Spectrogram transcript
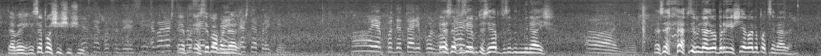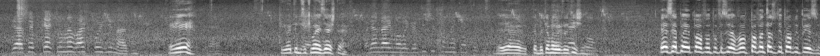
Está bem, isso é para o xixi. Esta é para fazer assim, agora esta É- não esta é para também. abanar. Esta é para quê? Ai, é para deitar e pôr vontade. Essa é para fazer, essa é para fazer abdominais. Ai, Deus. Essa é para fazer abdominais. A barriga cheia agora não pode ser nada. Já sei porque é que tu não vais para o ginásio. É? E agora temos aqui mais esta. Olha, anda aí uma lagartixa também quer fazer. É, também tem uma lagartixa. É? Essa é para, para, para fazer, para levantar o teu próprio peso.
